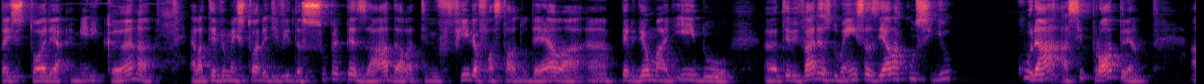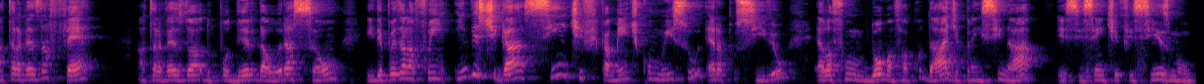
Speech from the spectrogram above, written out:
da história americana. Ela teve uma história de vida super pesada. Ela teve o filho afastado dela, uh, perdeu o marido, uh, teve várias doenças e ela conseguiu curar a si própria através da fé através do, do, poder da oração, e depois ela foi investigar cientificamente como isso era possível. Ela fundou uma faculdade para ensinar esse cientificismo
